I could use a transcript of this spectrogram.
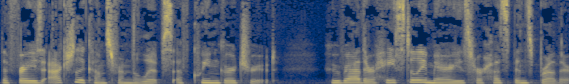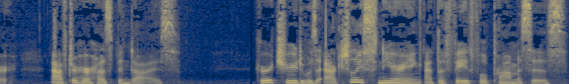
The phrase actually comes from the lips of Queen Gertrude, who rather hastily marries her husband's brother after her husband dies. Gertrude was actually sneering at the faithful promises,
